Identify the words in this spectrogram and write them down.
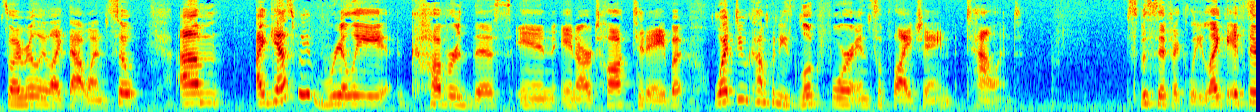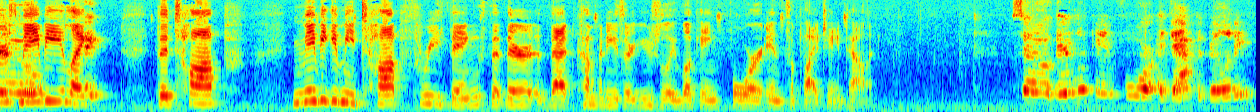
so I really like that one. So. Um, I guess we've really covered this in, in our talk today, but what do companies look for in supply chain talent? specifically? Like if there's So, maybe like I- the top maybe give me top 3 things that they're that companies are usually looking for in supply chain talent. So, they're looking for adaptability.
